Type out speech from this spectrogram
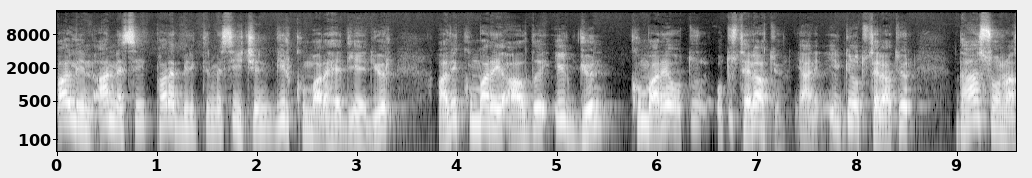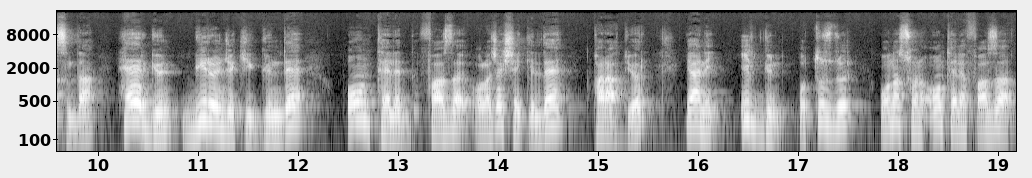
Ali'nin annesi para biriktirmesi için bir kumbara hediye ediyor. Ali kumbarayı aldığı ilk gün kumbaraya 30, 30 TL atıyor. Yani ilk gün 30 TL atıyor. Daha sonrasında her gün bir önceki günde 10 TL fazla olacak şekilde para atıyor. Yani ilk gün 30'dur. Ondan sonra 10 TL fazla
